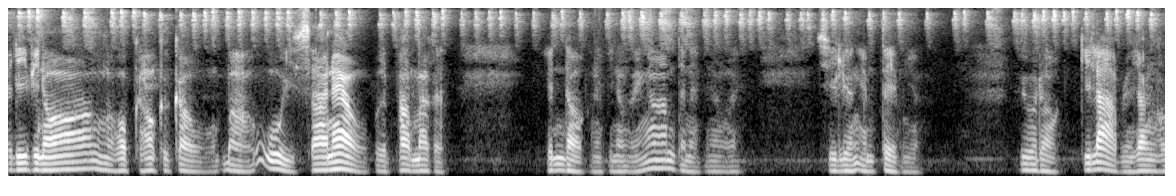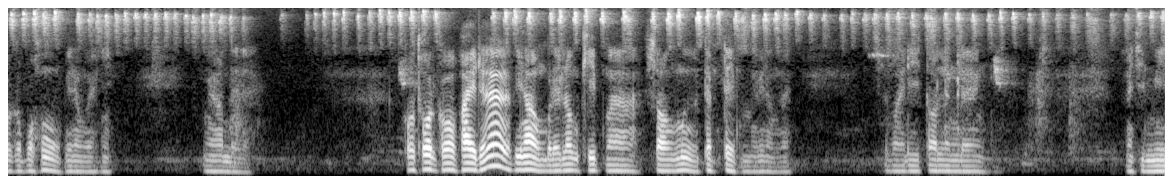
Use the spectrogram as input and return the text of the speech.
สวัสดีพี่น้องมาพบกับเขาคือเก่าบ่าวอุ้ยซาแนลเปิดภาพมากับเห็นดอกนะพี่น้องไอ้ยงามแต่ไหนพี่น้องไอ้ยสีเหลืองเอ็มเต็มอยู่คือว่าดอกกีฬาบหรือยังเขาก็บ่ฮู้พี่น้องไอ้ยนี่งามเลยขอโทษขออภัยเด้อพี่น้องบ่ได้ลงคลิปมาสองมือเต็มๆพี่น้องเลยสบายดีตอนแรงๆอาจจะมี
